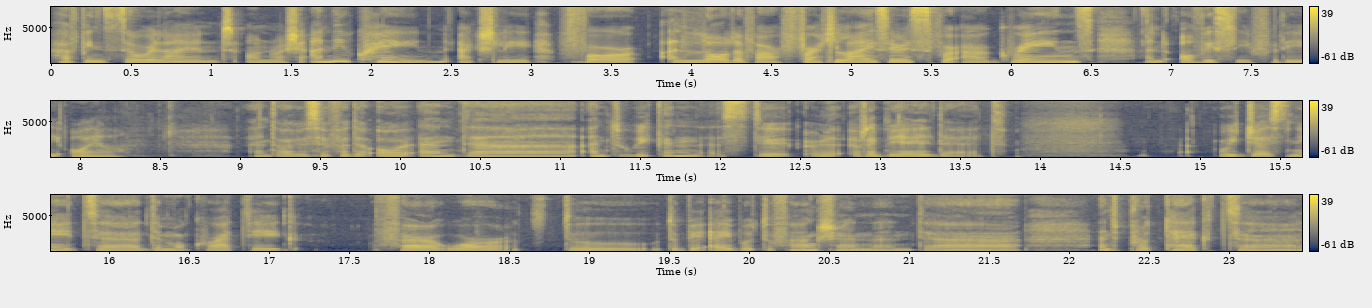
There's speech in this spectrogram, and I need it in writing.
have been so reliant on Russia and Ukraine, actually, for a lot of our fertilizers, for our grains, and obviously for the oil. And obviously for the oil, and uh, and we can still re rebuild it. We just need a democratic, fair world to to be able to function and uh, and protect uh,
